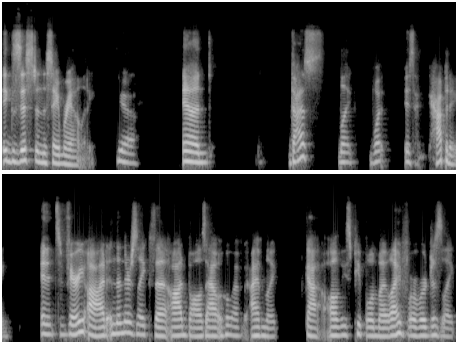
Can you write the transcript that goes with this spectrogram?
exist in the same reality yeah and that's like what is happening. And it's very odd. And then there's like the oddballs out who have i'm like got all these people in my life where we're just like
